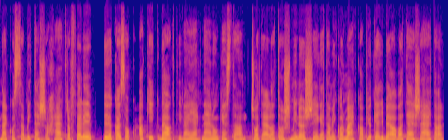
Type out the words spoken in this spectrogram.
meghosszabbításra hátrafelé. Ők azok, akik beaktiválják nálunk ezt a csodálatos minőséget, amikor megkapjuk egy beavatás által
